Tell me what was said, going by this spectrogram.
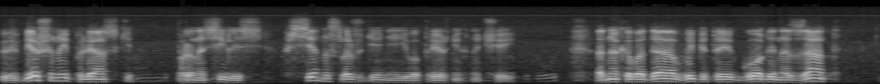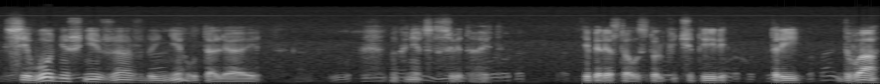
в бешеной пляске проносились все наслаждения его прежних ночей. Однако вода, выпитая годы назад, сегодняшней жажды не утоляет. Наконец-то светает. Теперь осталось только четыре, три, два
